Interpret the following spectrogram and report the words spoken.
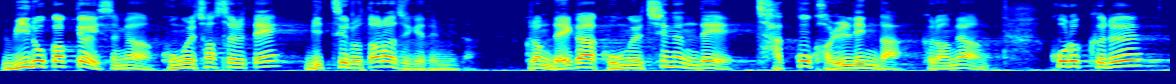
위로 꺾여 있으면 공을 쳤을 때 밑으로 떨어지게 됩니다. 그럼 내가 공을 치는데 자꾸 걸린다. 그러면 코르크를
